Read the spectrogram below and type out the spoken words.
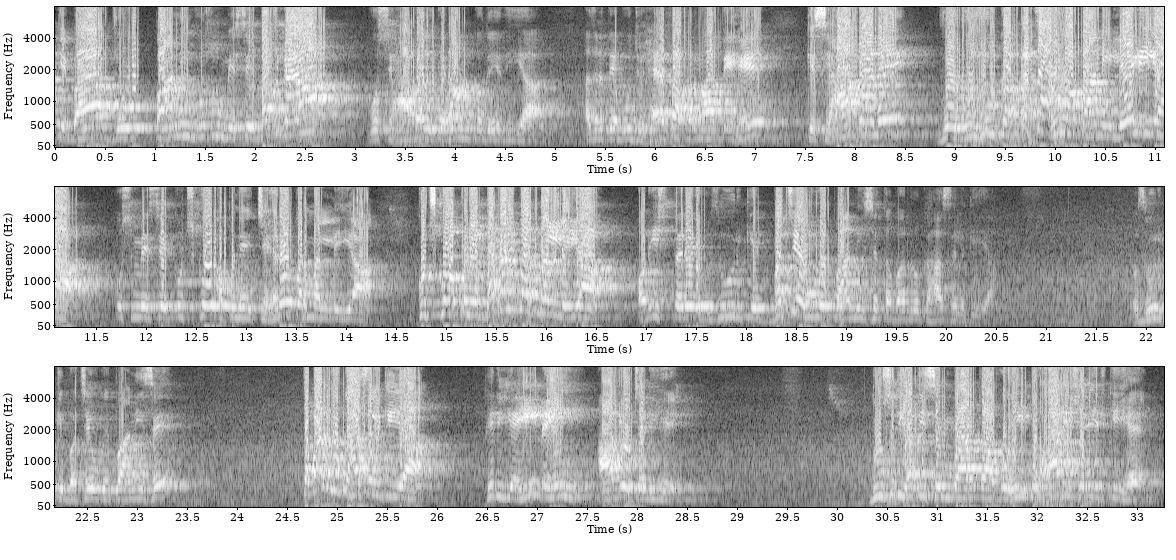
کے بعد جو پانی وضو میں سے بچ گیا، وہ صحابہ کرام کو دے دیا۔ حضرت ابو جو فرماتے ہیں کہ صحابہ نے وہ وضو کا بچا ہوا پانی لے لیا، اس میں سے کچھ کو اپنے چہروں پر مل لیا، کچھ کو اپنے بدن پر مل لیا اور اس طرح حضور کے بچے ہوئے پانی سے تبرک حاصل کیا۔ حضور کے بچے ہوئے پانی سے تبرک حاصل کیا۔ پھر یہی نہیں، آگے چلیے۔ دوسری حدیث مبارکہ وہی بخاری شریف کی ہے،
